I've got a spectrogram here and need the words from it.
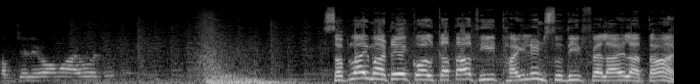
કબજે લેવામાં આવ્યો છે. સપ્લાય માટે કોલકાતાથી થાઇલેન્ડ સુધી ફેલાયેલા તાર.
